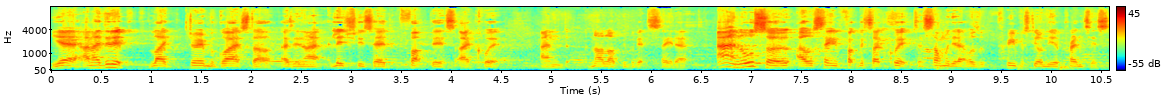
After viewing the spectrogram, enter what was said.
Yeah, and I did it like Jerry Maguire style, as in I literally said, fuck this, I quit. And not a lot of people get to say that. And also, I was saying, fuck this, I quit to somebody that was previously on The Apprentice,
